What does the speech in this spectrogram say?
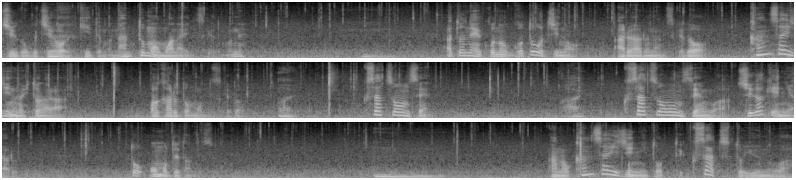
中国地方を聞いても何とも思わないですけどもね。あとねこのご当地のあるあるなんですけど関西人の人なら分かると思うんですけど草津温泉。はい。草津温泉は滋賀県にあると思ってたんですよあの関西人にとって草津というのは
